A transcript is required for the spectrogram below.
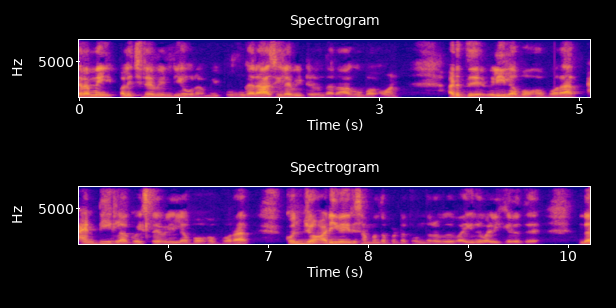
திறமை பளிச்சிட வேண்டிய ஒரு அமைப்பு. உங்கள் ராசியில் வீட்டில் இருந்த ராகு பகவான் அடுத்து வெளியில் போக போகிறார் ஆன்டி கிளாக் வைஸில் வெளியில் போக போகிறார் கொஞ்சம் அடிவயிறு சம்மந்தப்பட்ட தொந்தரவு வயிறு வலிக்கிறது. இந்த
